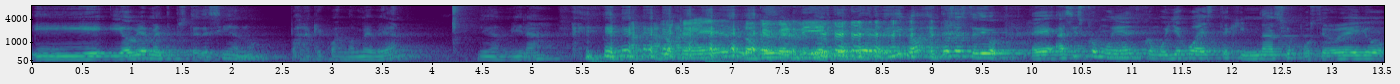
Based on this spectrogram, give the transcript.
Y, y obviamente, pues te decía, ¿no? Para que cuando me vean, digan, mira, Lo que es. Lo que perdí. lo que perdí, ¿no? Entonces te digo, eh, así es como, es- como llego a este gimnasio, posterior a ello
